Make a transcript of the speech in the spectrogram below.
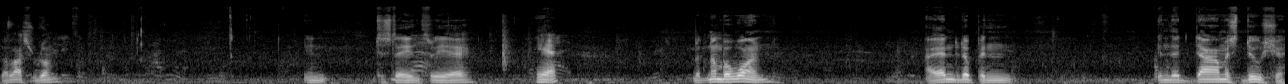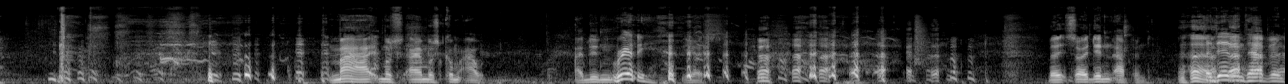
the last run, in to stay in 3A. Yeah. But number one, I ended up in in the Dames douche. Ma, must I must come out. I didn't. Really? Yes. But so it didn't happen. it didn't happen.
